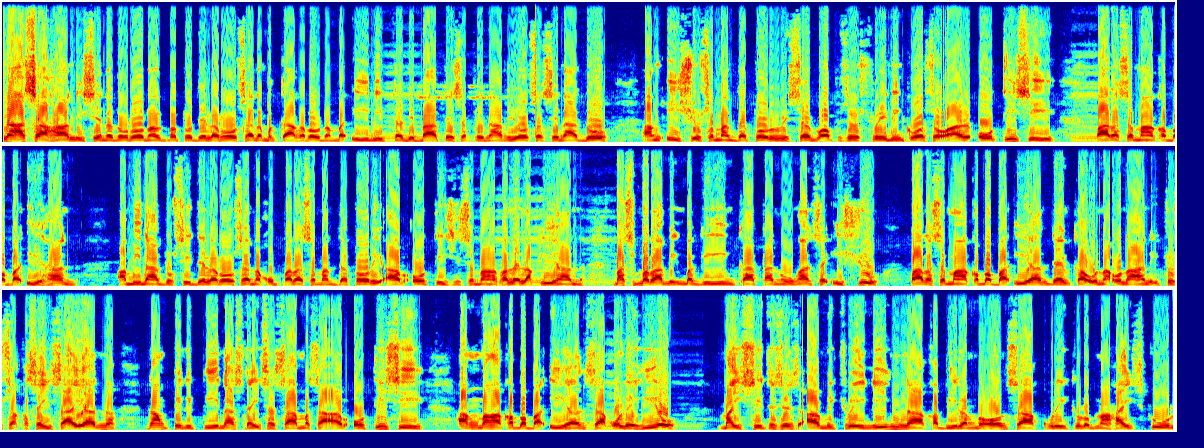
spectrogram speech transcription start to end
Naasahan ni Senador Ronald Bato de la Rosa na magkakaroon ng mainit na debate sa plenaryo sa Senado. Ang issue sa Mandatory Reserve Officers Training Course o ROTC para sa mga kababaihan. Aminado si De La Rosa na kumpara sa mandatory ROTC sa mga kalalakihan, mas maraming magiging katanungan sa issue para sa mga kababaihan dahil kauna-unahan ito sa kasaysayan ng Pilipinas na isasama sa ROTC ang mga kababaihan sa kolehiyo. May Citizens Army Training na kabilang noon sa curriculum ng high school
